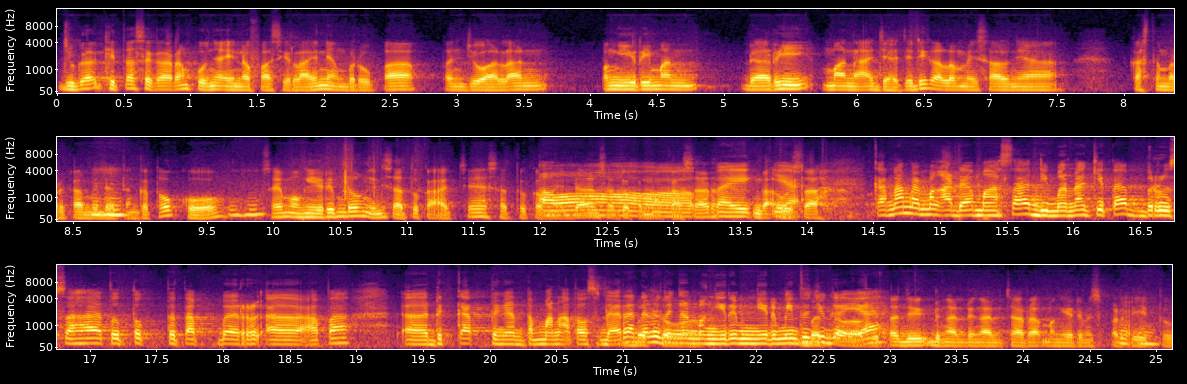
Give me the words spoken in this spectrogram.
Juga kita sekarang punya inovasi lain yang berupa penjualan pengiriman dari mana aja. Jadi kalau misalnya customer kami mm -hmm. datang ke toko, mm -hmm. saya mau ngirim dong ini satu ke Aceh, satu ke Medan, oh, satu ke oh, Makassar, baik, nggak ya. usah. Karena memang ada masa di mana kita berusaha tutup tetap ber uh, apa uh, dekat dengan teman atau saudara dan dengan mengirim-ngirim itu Betul, juga ya. Kita dengan dengan cara mengirim seperti mm -hmm. itu.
